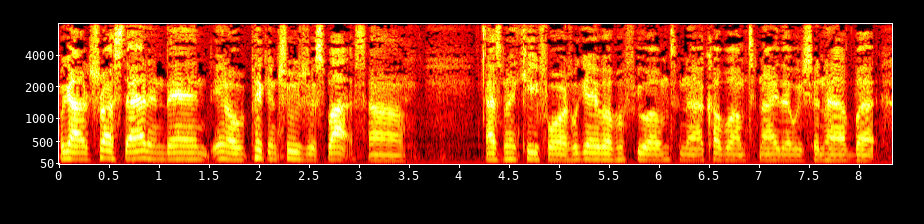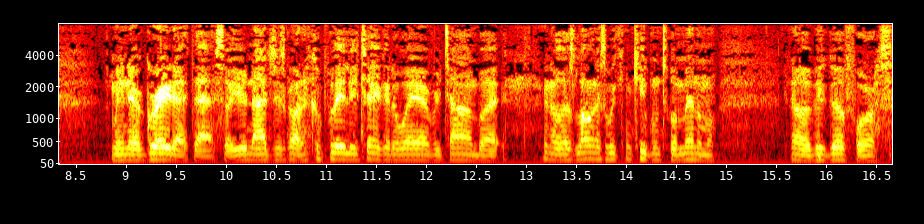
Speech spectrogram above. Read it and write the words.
We gotta trust that, and then you know pick and choose your spots. Um, that's been key for us. We gave up a few of them tonight, a couple of them tonight that we shouldn't have, but I mean they're great at that. So you're not just going to completely take it away every time, but you know as long as we can keep them to a minimum, you know it'd be good for us.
